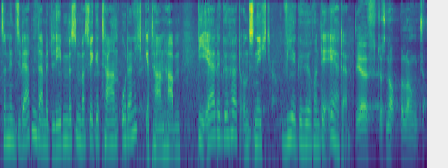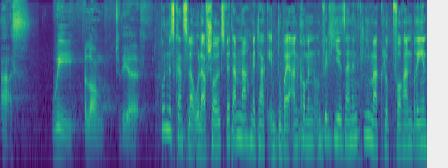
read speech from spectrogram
sondern sie werden damit leben müssen, was wir getan oder nicht getan haben. Die Erde gehört uns nicht, wir gehören der Erde. The earth does not belong to us. We belong to the earth. Bundeskanzler Olaf Scholz wird am Nachmittag in Dubai ankommen und will hier seinen Klimaclub voranbringen.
